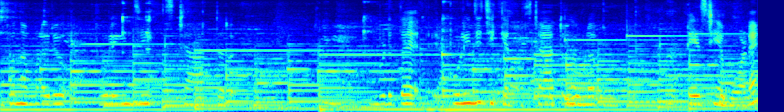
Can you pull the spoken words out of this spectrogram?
അപ്പോൾ നമ്മളൊരു പുളിയിഞ്ചി സ്റ്റാർട്ടർ. ഇവിടുത്തെ പുളിയിഞ്ചി ചിക്കൻ സ്റ്റാർട്ടർ നമ്മൾ ടേസ്റ്റ് ചെയ്യാൻ പോവാണേ.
